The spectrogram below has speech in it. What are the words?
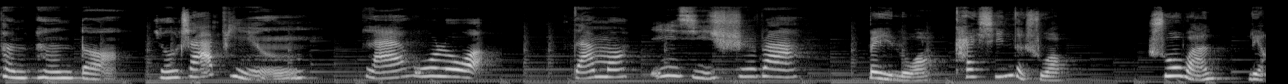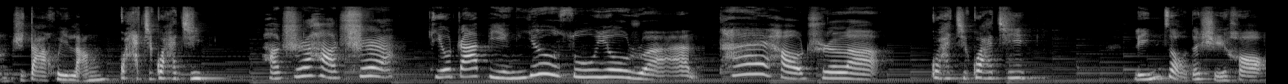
喷喷的油炸饼，来，乌鲁，咱们一起吃吧。贝罗开心地说。说完，两只大灰狼呱唧呱唧，好吃好吃，油炸饼又酥又软，太好吃了，呱唧呱唧。临走的时候。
